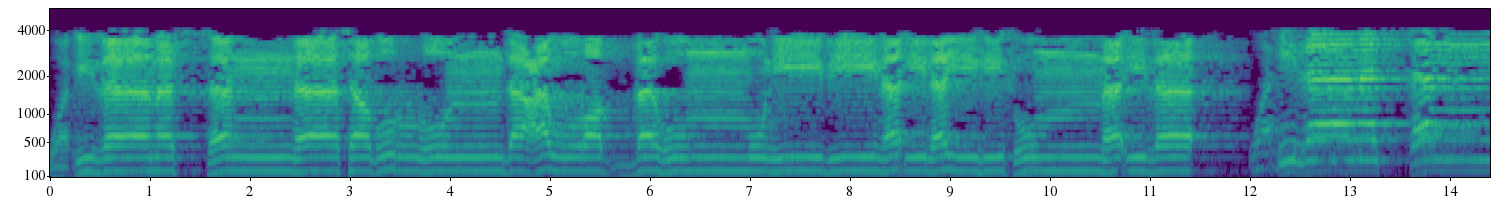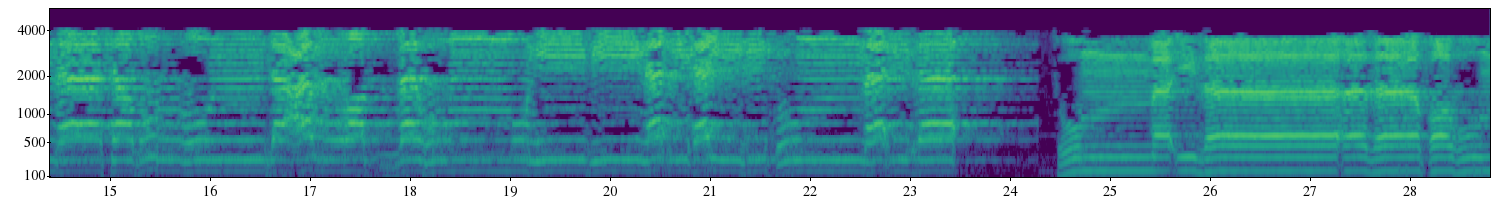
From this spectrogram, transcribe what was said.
وَإِذَا مَسَّ النَّاسَ ضُرٌّ دَعَوْا رَبَّهُم مُنِيبِينَ إِلَيْهِ ثُمَّ إِذَا وَإِذَا مَسَّ النَّاسَ ضُرٌّ دَعَوْا رَبَّهُم مُنِيبِينَ إِلَيْهِ ثُمَّ إِذَا ثُمَّ إِذَا أَذَاقَهُم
